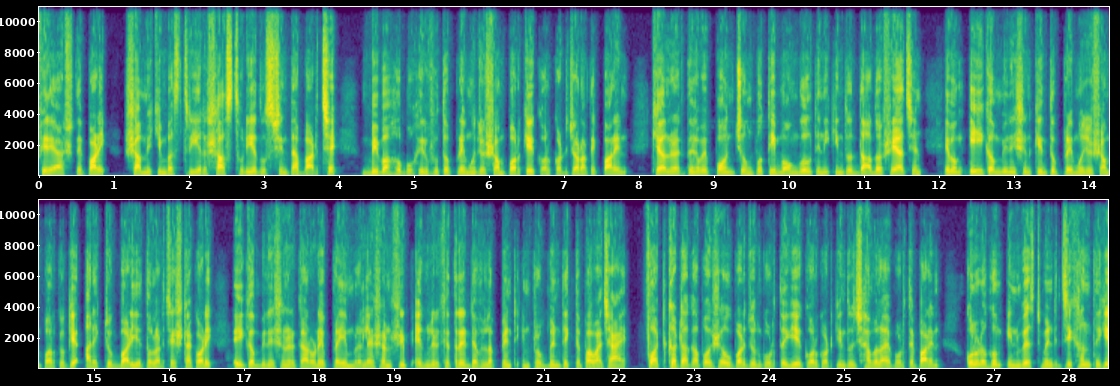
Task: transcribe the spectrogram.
ফিরে আসতে পারে, স্বামী কিংবা স্ত্রীর স্বাস্থ্য নিয়ে দুশ্চিন্তা বাড়ছে বিবাহ বহির্ভূত প্রেমজ সম্পর্কে কর্কট জড়াতে পারেন। খেয়াল রাখতে হবে, পঞ্চমপতি মঙ্গল, তিনি কিন্তু দ্বাদশে আছেন এবং এই কম্বিনেশন কিন্তু প্রেমজ সম্পর্ককে আরেকটু বাড়িয়ে তোলার চেষ্টা করে। এই কম্বিনেশনের কারণে প্রেম রিলেশনশিপ এগুলির ক্ষেত্রে ডেভেলপমেন্ট ইমপ্রুভমেন্ট দেখতে পাওয়া যায়। ফটকা টাকা পয়সা উপার্জন করতে গিয়ে কর্কট কিন্তু ঝামেলায় পড়তে পারেন। কোনো রকম ইনভেস্টমেন্ট যেখান থেকে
